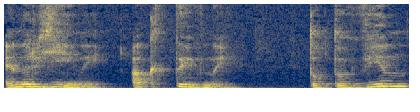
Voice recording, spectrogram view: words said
енергійний, активний. Тобто він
